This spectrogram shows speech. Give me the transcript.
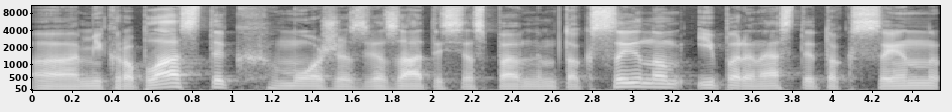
е, мікропластик може зв'язатися з певним токсином і перенести токсин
